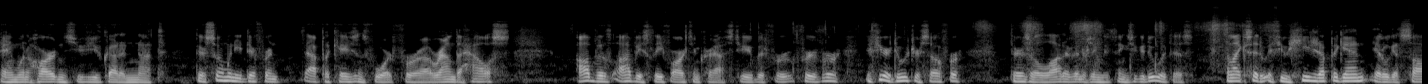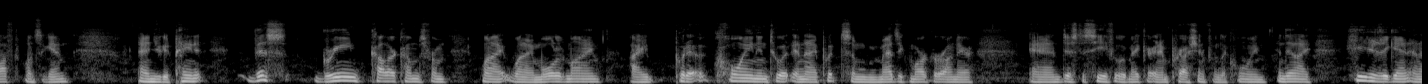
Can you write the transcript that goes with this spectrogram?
and when it hardens, you, you've got a nut. There's so many different applications for it for uh, around the house. Obviously for arts and crafts too, but for, for, for if you're a do-it-yourselfer, there's a lot of interesting things you could do with this. And like I said, if you heat it up again, it'll get soft once again, and you could paint it. This green color comes from when I when I molded mine. I put a coin into it and I put some magic marker on there and just to see if it would make an impression from the coin. And then I heated it again and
